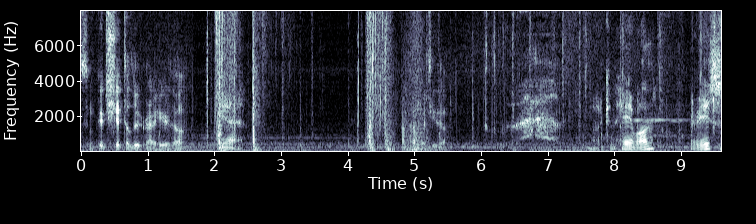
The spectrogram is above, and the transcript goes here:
Some good shit to loot right here, though. Yeah. I'll come with you, though. I can hear one. There he is.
